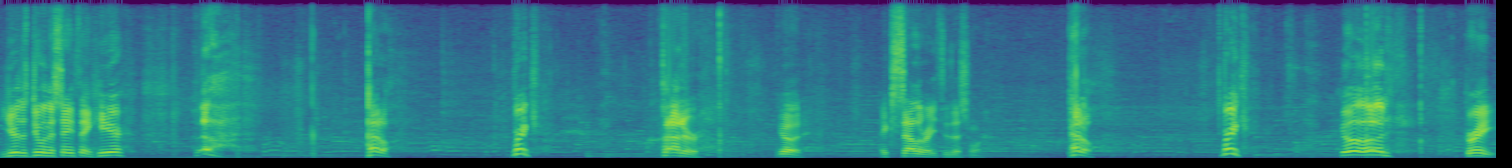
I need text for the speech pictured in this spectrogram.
you're just doing the same thing here. Ugh. Pedal, break, better, good. Accelerate through this one. Pedal, break, good, great.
